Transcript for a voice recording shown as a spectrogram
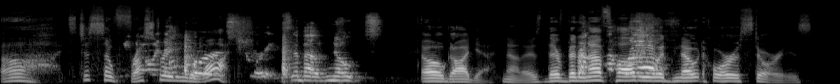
Oh, it's just so frustrating to watch. stories about notes. Oh God, yeah. No, there's there've been enough. Hollywood note horror stories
